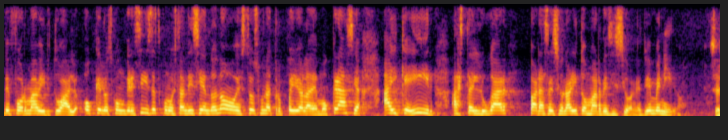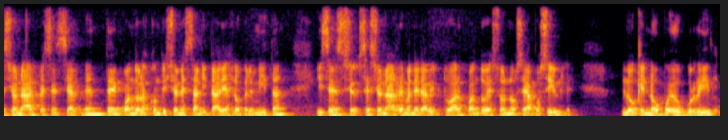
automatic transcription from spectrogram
de forma virtual o que los congresistas, como están diciendo, no, esto es un atropello a la democracia, hay que ir hasta el lugar para sesionar y tomar decisiones. Bienvenido sesionar presencialmente cuando las condiciones sanitarias lo permitan y sesionar de manera virtual cuando eso no sea posible. Lo que no puede ocurrir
